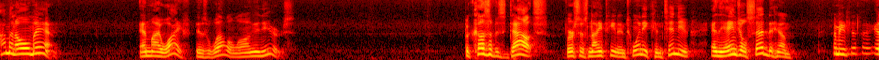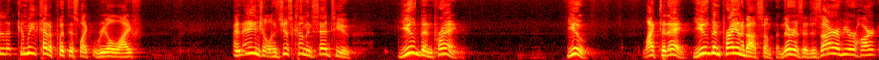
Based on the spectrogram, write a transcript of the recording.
I'm an old man, and my wife is well along in years. Because of his doubts, verses 19 and 20 continue, and the angel said to him, I mean, can we kind of put this like real life? An angel has just come and said to you, You've been praying. You, like today, you've been praying about something. There is a desire of your heart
